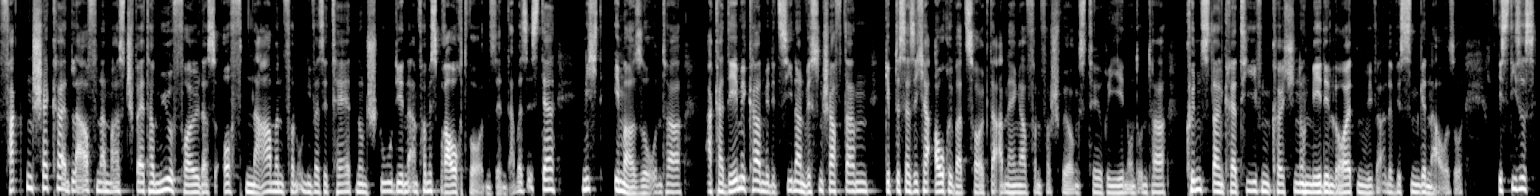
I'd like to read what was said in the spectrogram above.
Faktenchecker entlarven dann meist später mühevoll, dass oft Namen von Universitäten und Studien einfach missbraucht worden sind. Aber es ist der nicht immer so. Unter Akademikern, Medizinern, Wissenschaftlern gibt es ja sicher auch überzeugte Anhänger von Verschwörungstheorien und unter Künstlern, Kreativen, Köchen und Medienleuten, wie wir alle wissen, genauso. Ist dieses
